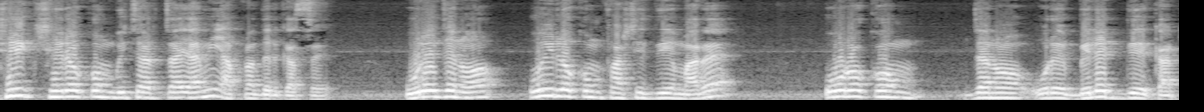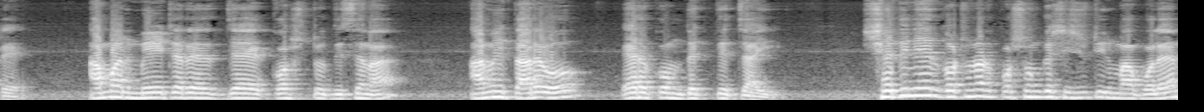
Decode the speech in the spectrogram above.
ঠিক সেরকম বিচার চাই আমি আপনাদের কাছে। ওরে যেন ওই রকম ফাঁসি দিয়ে মারে ওরকম যেন ওরে বেলেট দিয়ে কাটে। আমার মেয়েটারে যে কষ্ট দিছে না, আমি তারেও এরকম দেখতে চাই। সেদিনের ঘটনার প্রসঙ্গে শিশুটির মা বলেন,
